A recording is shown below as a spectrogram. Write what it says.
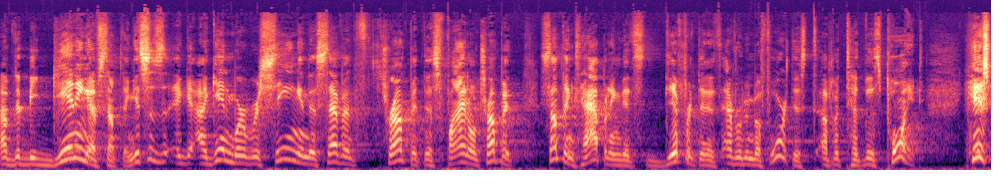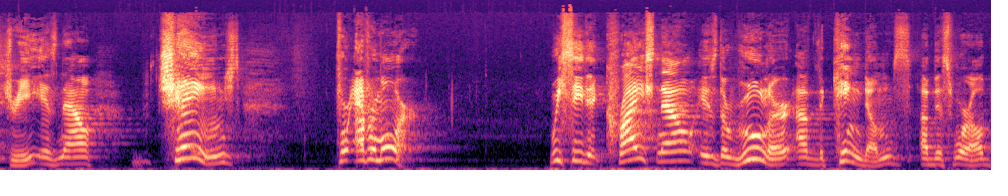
of the beginning of something. This is, again, where we're seeing in the seventh trumpet, this final trumpet, something's happening that's different than it's ever been before this, up to this point. History is now changed forevermore. We see that Christ now is the ruler of the kingdoms of this world.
